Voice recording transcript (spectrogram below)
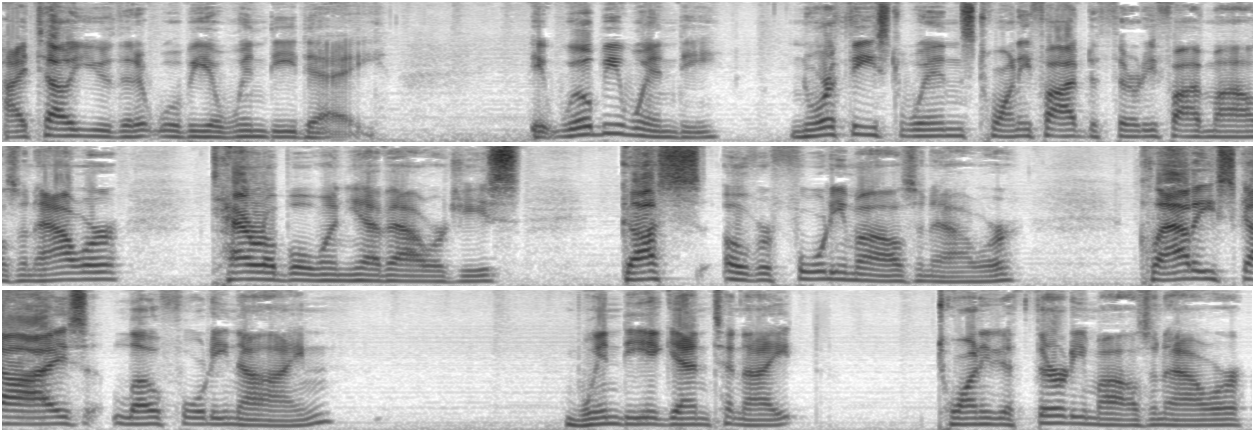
I tell you that it will be a windy day. It will be windy. Northeast winds 25 to 35 miles an hour. Terrible when you have allergies. Gusts over 40 miles an hour. Cloudy skies, low 49. Windy again tonight, 20 to 30 miles an hour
